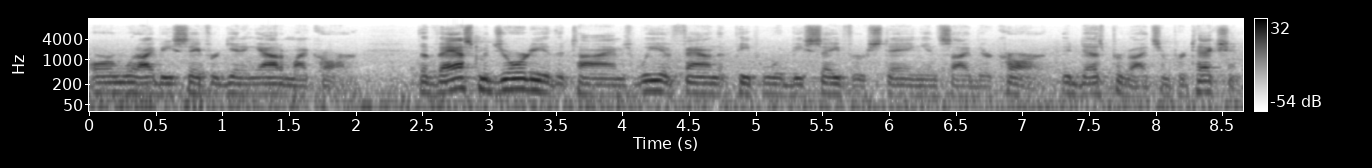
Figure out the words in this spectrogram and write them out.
or would I be safer getting out of my car? The vast majority of the times we have found that people would be safer staying inside their car. It does provide some protection.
